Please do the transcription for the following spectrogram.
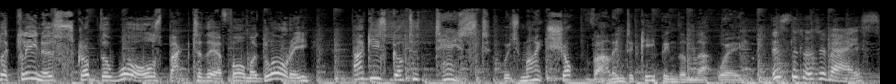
the cleaners scrub the walls back to their former glory, Aggie's got a test which might shock Val into keeping them that way. This little device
